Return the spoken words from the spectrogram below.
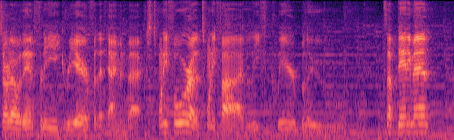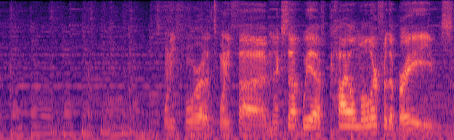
Start out with Anfernee Grier for the Diamondbacks. 24 out of 25, leaf clear blue. What's up, Danny man? 24 out of 25. Next up, we have Kyle Muller for the Braves.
